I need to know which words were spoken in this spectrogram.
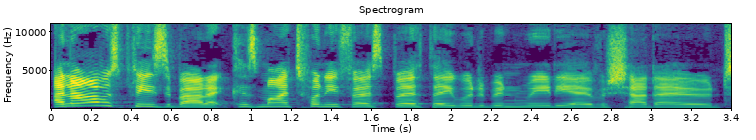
and I was pleased about it because my 21st birthday would have been really overshadowed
